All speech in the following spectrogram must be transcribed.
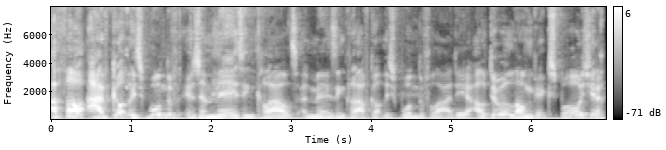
I thought I've got this wonderful. It was amazing clouds, amazing cloud. I've got this wonderful idea. I'll do a long exposure.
